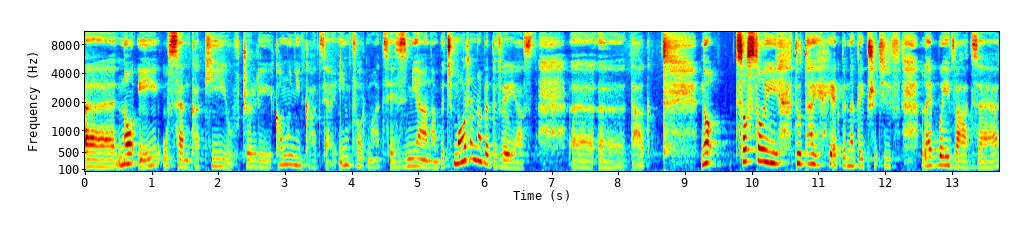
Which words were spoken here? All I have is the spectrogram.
E, No i ósemka kijów, czyli komunikacja, informacje, zmiana, być może nawet wyjazd, e, e, tak? No, co stoi tutaj jakby na tej przeciwległej wadze?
